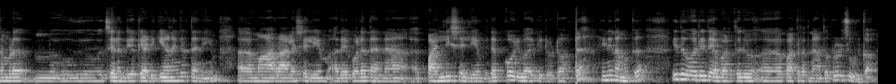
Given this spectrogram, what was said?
നമ്മൾ ചിലന്തിയൊക്കെ അടിക്കുകയാണെങ്കിൽ തന്നെയും മാറാല ശല്യം അതേപോലെ തന്നെ പല്ലി ശല്യം ഇതൊക്കെ ഒഴിവാക്കിയിട്ട് കേട്ടോ ഇനി നമുക്ക് ഇത് ഒരു ഇതേപോലത്തെ ഒരു പാത്രത്തിനകത്തോട്ട് ഒഴിച്ചു കൊടുക്കാം.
